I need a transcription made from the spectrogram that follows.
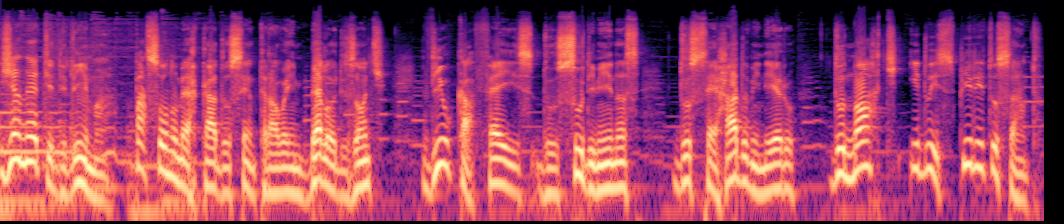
Janete de Lima passou no Mercado Central em Belo Horizonte, viu cafés do sul de Minas, do Cerrado Mineiro, do Norte e do Espírito Santo.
